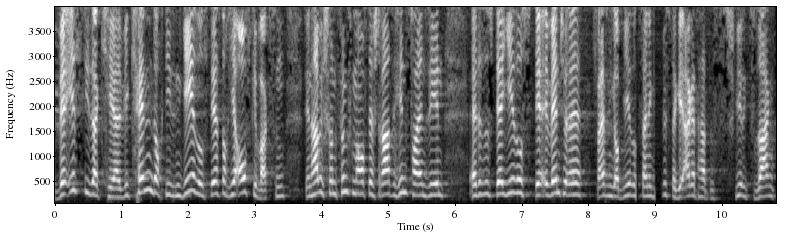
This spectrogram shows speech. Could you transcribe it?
wer ist dieser Kerl? Wir kennen doch diesen Jesus, der ist doch hier aufgewachsen. Den habe ich schon fünfmal auf der Straße hinfallen sehen. Äh, das ist der Jesus, der eventuell, ich weiß nicht, ob Jesus seine Geschwister geärgert hat, das ist schwierig zu sagen,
